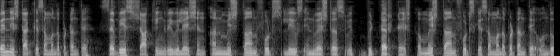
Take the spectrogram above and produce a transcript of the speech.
ಪೆನ್ನಿ ಸ್ಟಾಕ್ಗೆ ಸಂಬಂಧಪಟ್ಟಂತೆ SEBI's shocking revelation on Mishtann Foods leaves investors with bitter taste Mishtann ಫುಡ್ಸ್ಗೆ ಸಂಬಂಧಪಟ್ಟಂತೆ ಒಂದು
